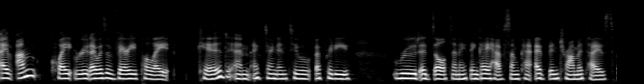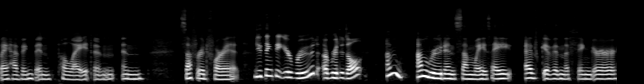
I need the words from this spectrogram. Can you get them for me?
I, i'm quite rude. I was a very polite kid and i've turned into a pretty rude adult and i think i have some kind i've been traumatized by having been polite and and suffered for it Do you think that you're rude, a rude adult? I'm I'm rude in some ways. I I've given the finger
